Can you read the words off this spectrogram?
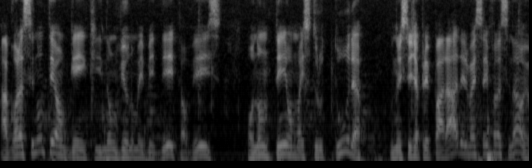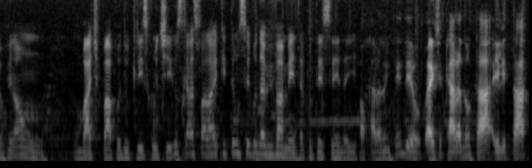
Agora, se não tem alguém que não viu numa EBD, talvez, ou não tem uma estrutura, não esteja preparado, ele vai sair e falar assim: não, eu vi lá um, um bate-papo do Cris contigo, os caras falaram que tem um segundo avivamento acontecendo aí. O cara não entendeu. É, esse cara não tá, ele tá.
